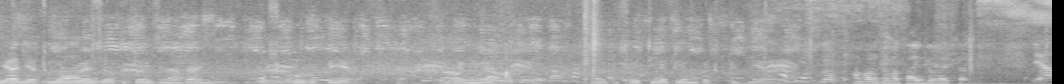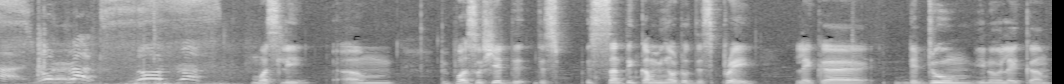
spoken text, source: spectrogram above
Diali hatuna uwezo wa kutoa hizi marangi, tashukuru pia. Vile mmetufaitia pia mkatupigia. Mostly um, people associate the, the something coming out of the spray like uh, the doom you know like um,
